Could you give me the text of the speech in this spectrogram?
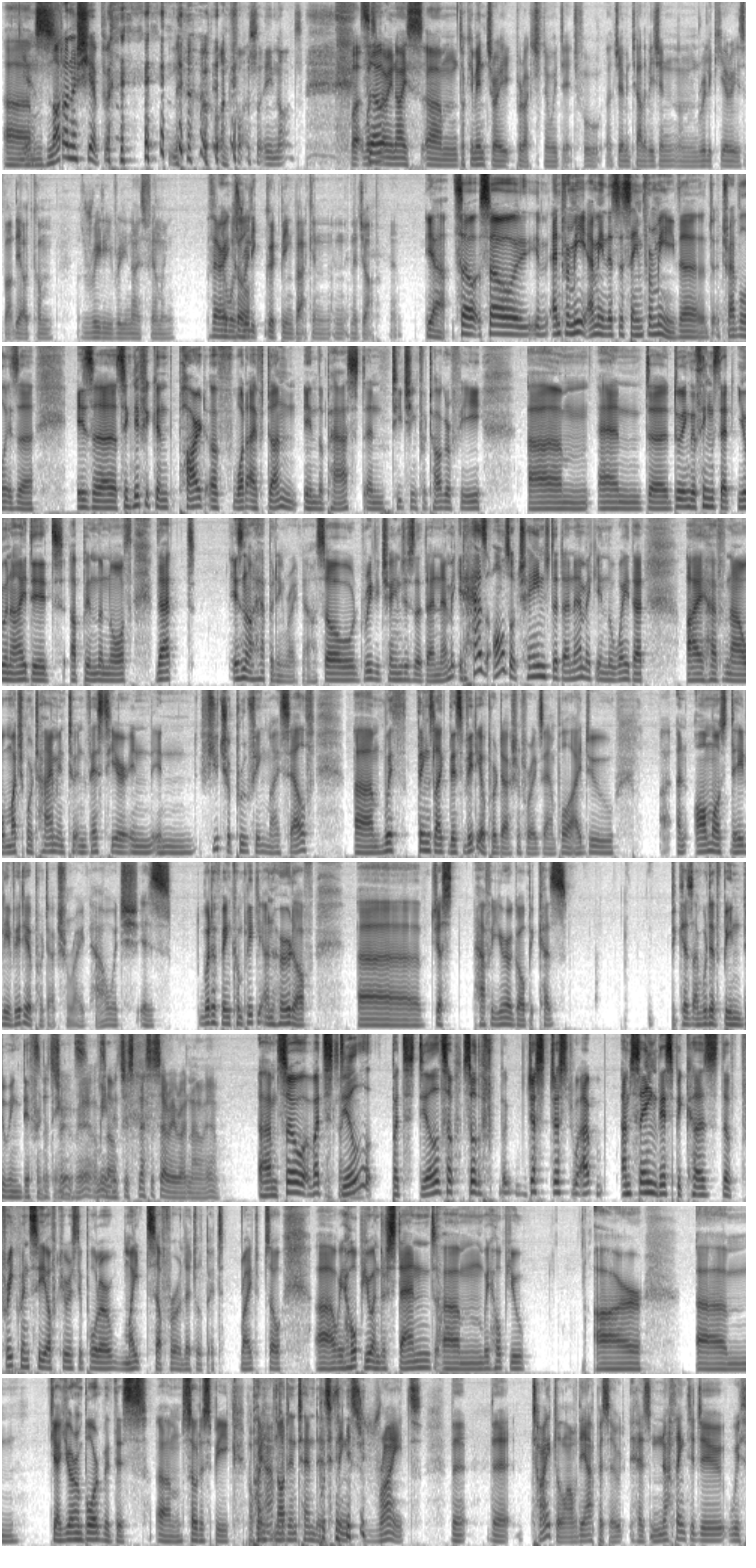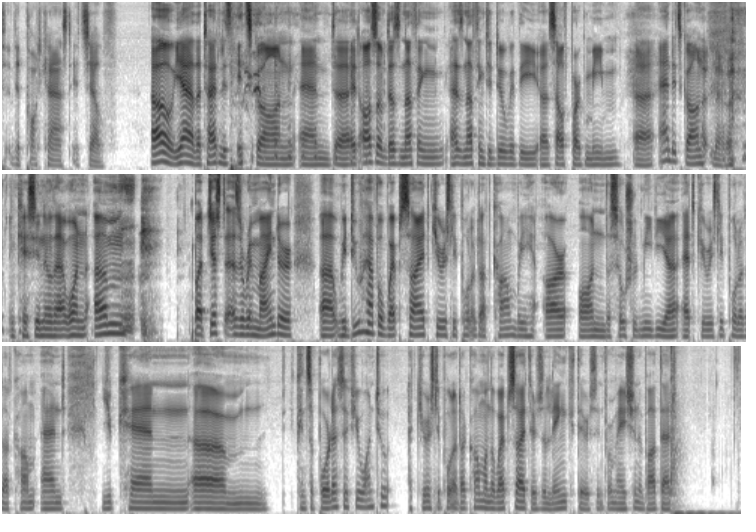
um, yes. not on a ship. no, unfortunately not. But it was so, a very nice um, documentary production we did for German television. I'm really curious about the outcome. It was really really nice filming. Very it was cool. really good being back in, in, in a job. Yeah. Yeah. So so and for me, I mean, it's the same for me. The, travel is a is a significant part of what I've done in the past and teaching photography um, and uh, doing the things that you and I did up in the north. That is not happening right now. So it really changes the dynamic. It has also changed the dynamic in the way that I have now much more time in to invest here in in future proofing myself um, with things like this video production, for example, I do an almost daily video production right now, which is would have been completely unheard of uh, just half a year ago because because I would have been doing different That's things. True, yeah. I mean, so, it's just necessary right now. Yeah. Um. So, but exactly. still, but still, so so the just just I, I'm saying this because the frequency of Curiously Polar might suffer a little bit right? So uh, we hope you understand. Um, we hope you are, um, yeah, you're on board with this, um, so to speak. But Pun we have not intended. Put things right. The the title of the episode has nothing to do with the podcast itself. Oh yeah, the title is "It's Gone," and uh, it also does nothing has nothing to do with the uh, South Park meme, uh, and it's gone. Uh, no, in case you know that one. Um, But just as a reminder, uh, we do have a website, curiouslypolar.com. We are on the social media at curiouslypolar.com, and you can um, you can support us if you want to at curiouslypolar.com on the website. There's a link. There's information about that,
